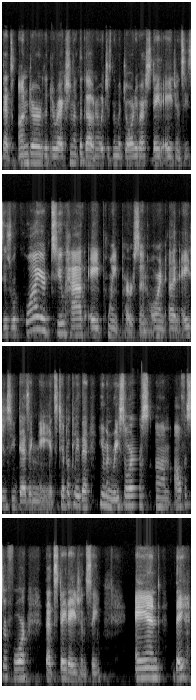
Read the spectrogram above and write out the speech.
that's under the direction of the governor, which is the majority of our state agencies, is required to have a point person or an, an agency designee. It's typically the human resource um, officer for that state agency. And they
